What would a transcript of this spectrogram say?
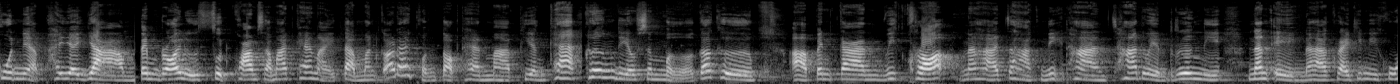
คุณเนี่ยพยายามเต็มร้อยหรือสุดความสามารถแค่ไหน แต่มันก็ได้ผลตอบแทนมาเพียงแค่ครึ่งเดียวเสมอก็คืออเป็นการวิเคราะห์นะคะจากนิทานชาติเวรเรื่องนี้นั่นเองนะคะใครที่มีคู่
